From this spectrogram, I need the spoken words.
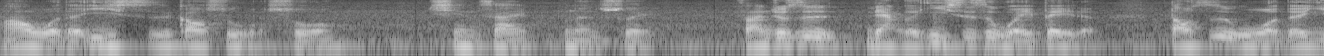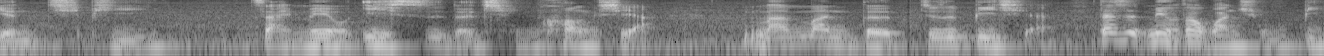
然后我的意识告诉我说现在不能睡。反正就是两个意识是违背的，导致我的眼皮在没有意识的情况下，慢慢的就是闭起来，但是没有到完全闭，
